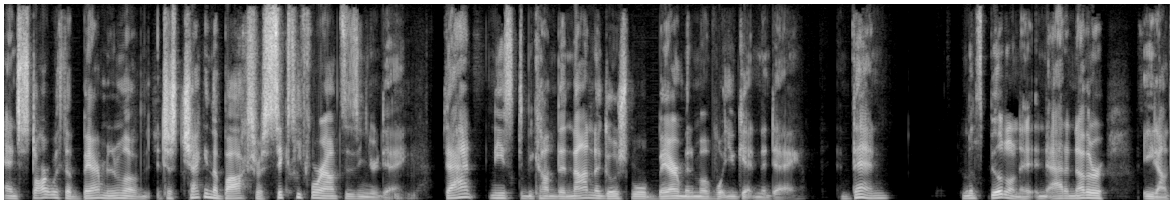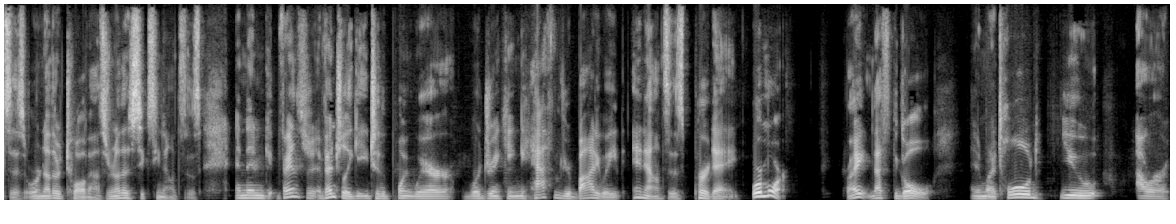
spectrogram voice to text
and start with a bare minimum of just checking the box for 64 ounces in your day. mhm. That needs to become the non negotiable bare minimum of what you get in a day. And then let's build on it and add another eight ounces or another 12 ounces or another 16 ounces. And then eventually get you to the point where we're drinking half of your body weight in ounces per day or more, right? That's the goal. And when I told you our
